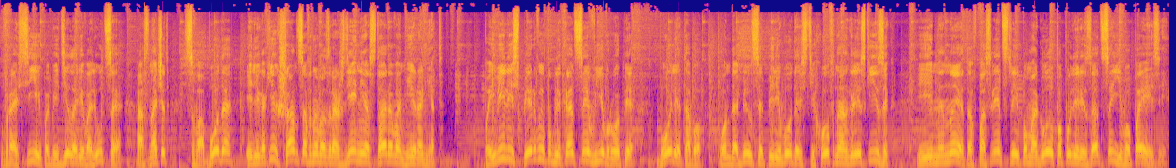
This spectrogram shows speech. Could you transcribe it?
в России победила революция, а значит, свобода и никаких шансов на возрождение старого мира нет. Появились первые публикации в Европе, Более того, он добился перевода стихов на английский язык, и именно это впоследствии помогло популяризации его поэзии.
